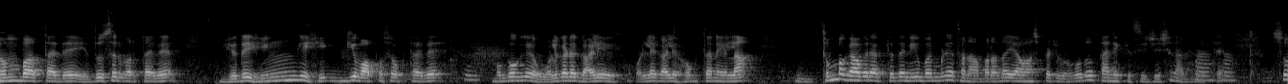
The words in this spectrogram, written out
ದಮ್ ಬರ್ತಾ ಇದೆ, ಎದುಸರು ಬರ್ತಾ ಇದೆ. ಎದೆ ಹಿಂಗೆ ಹಿಗ್ಗಿ ವಾಪಸ್ ಹೋಗ್ತಾ ಇದೆ. ಮಗುಗೆ ಒಳಗಡೆ ಗಾಳಿ ಒಳ್ಳೆ ಗಾಳಿ ಹೋಗ್ತಾನೆ ಇಲ್ಲ. ತುಂಬ ಗಾಬರಿ ಆಗ್ತದೆ. ನೀವು ಬಂದ್ಬಿಡಿ ಅಥವಾ ನಾವು ಬರೋದ? ಯಾವ ಹಾಸ್ಪಿಟ್ಲ್ಗೆ ಹೋಗೋದು? ಪ್ಯಾನಿಕ್ ಸಿಚುವೇಶನ್ ಆಗಿಬಿಡುತ್ತೆ. ಸೊ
